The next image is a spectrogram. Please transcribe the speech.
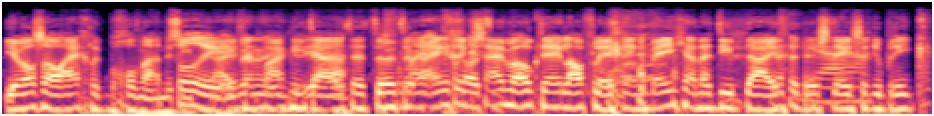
Je was al eigenlijk begonnen aan de Sorry, deep dive. ik ben- het maakt niet ja, uit. Het, één eigenlijk grote- zijn we ook de hele aflevering een beetje aan het deep diven. Dus Ja. deze rubriek,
